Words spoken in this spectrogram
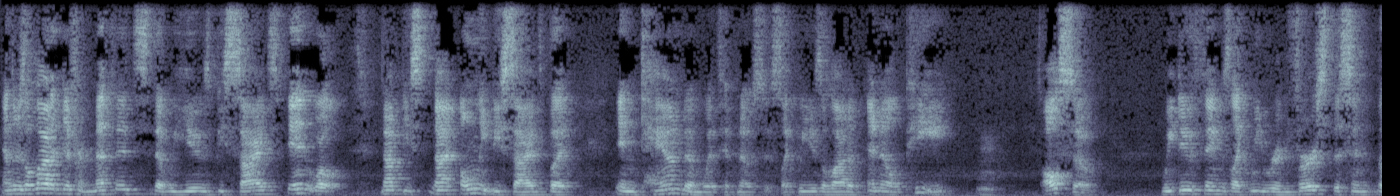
And there's a lot of different methods that we use besides in well, not be, not only besides, but in tandem with hypnosis. Like we use a lot of NLP. Mm. Also, we do things like we reverse the sen- the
